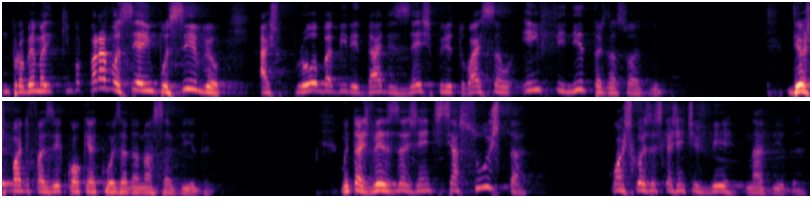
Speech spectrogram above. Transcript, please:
um problema que para você é impossível, as probabilidades espirituais são infinitas na sua vida. Deus pode fazer qualquer coisa na nossa vida. Muitas vezes a gente se assusta com as coisas que a gente vê na vida.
